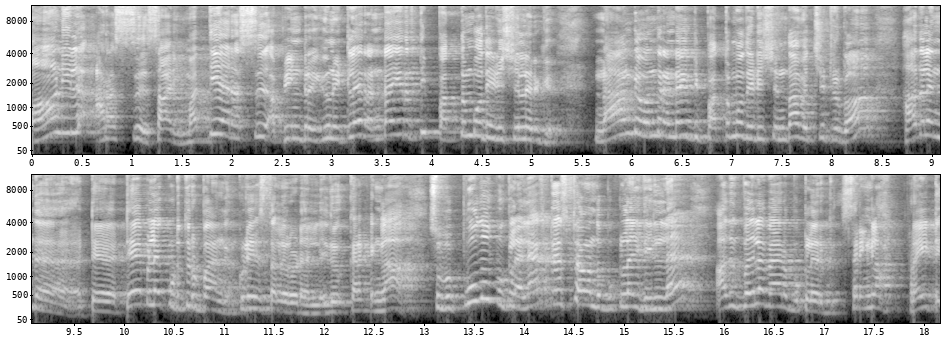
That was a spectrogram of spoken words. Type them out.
மாநில அரசு சாரி மத்திய அரசு அப்படின்ற யூனிட்ல ரெண்டாயிரத்தி பத்தொம்போது எடிஷனில் இருக்கு. நாங்கள் வந்து ரெண்டாயிரத்தி பத்தொம்போது எடிஷன் தான் வச்சிட்ருக்கோம் அதில் இந்த டே டேபிளே கொடுத்துருப்பாங்க குடியரசுத் தலைவரோட இது கரெக்ட்டுங்களா ஸோ இப்போ புது புக்கில் லேட்டஸ்ட்டாக வந்த புக்கில் இது இல்லை. அதுக்கு பதிலாக வேறு புக்கில் இருக்குது சரிங்களா? ரைட்டு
